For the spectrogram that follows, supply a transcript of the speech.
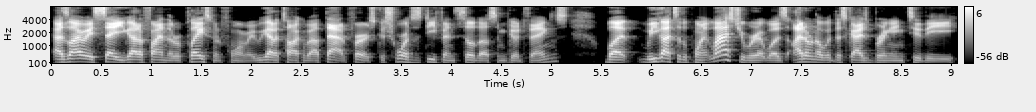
As I always say, you got to find the replacement for me. We got to talk about that first because Schwartz's defense still does some good things. But we got to the point last year where it was, I don't know what this guy's bringing to the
